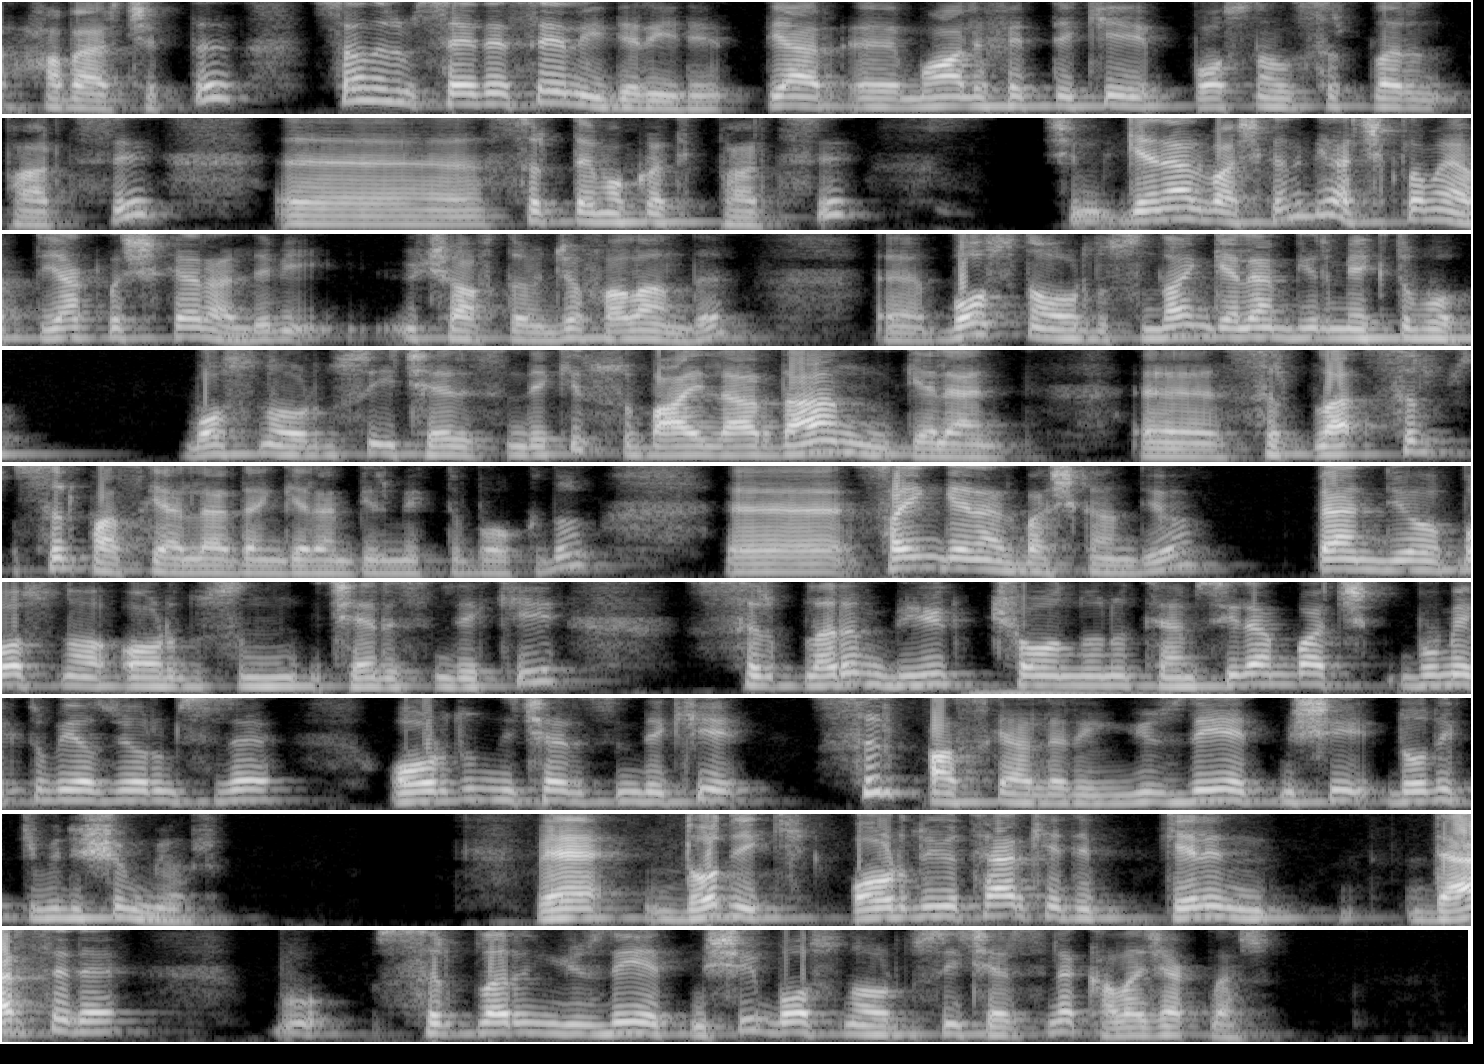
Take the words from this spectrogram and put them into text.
haber çıktı. Sanırım SDS lideriydi. Diğer e, muhalefetteki Bosnalı Sırpların partisi, e, Sırp Demokratik Partisi. Şimdi genel başkanı bir açıklama yaptı. Yaklaşık herhalde bir 3 hafta önce falandı. E, Bosna ordusundan gelen bir mektubu. Bosna ordusu içerisindeki subaylardan gelen e, Sırpla, Sırp, Sırp askerlerden gelen bir mektubu okudu. E, Sayın Genel Başkan diyor, ben diyor Bosna ordusunun içerisindeki Sırpların büyük çoğunluğunu temsilen bu, açık, bu mektubu yazıyorum size. Ordunun içerisindeki Sırp askerlerin %70'i Dodik gibi düşünmüyor. Ve Dodik orduyu terk edip gelin derse de bu Sırpların %70'i Bosna ordusu içerisinde kalacaklar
